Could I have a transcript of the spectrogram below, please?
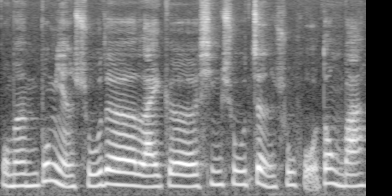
我们不免俗的来个新书证书活动吧。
